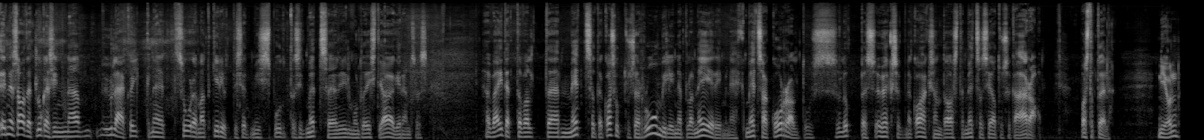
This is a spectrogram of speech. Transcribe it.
enne saadet lugesin äh, üle kõik need suuremad kirjutised, mis puudutasid metsa ja ilmunud Eesti ajakirjanduses. Väidetavalt äh, metsade kasutuse ruumiline planeerimine ehk metsakorraldus lõppes üheksakümne kaheksanda aasta metsaseadusega ära. vastab tõele? nii on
